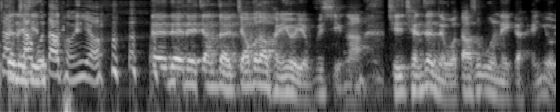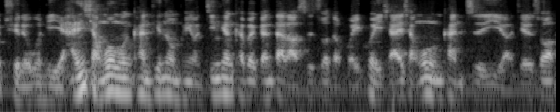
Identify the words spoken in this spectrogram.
这样交不到朋友，对对对，这样子交不到朋友也不行啊。其实前阵子我倒是问了一个很有趣的问题，也很想问问看听众朋友，今天可不可以跟戴老师做的回馈一下，也想问问看志毅啊，就是说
